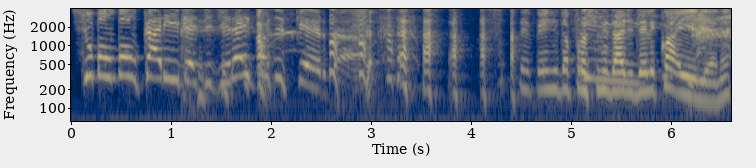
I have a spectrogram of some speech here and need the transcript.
se o bombom Caribe é de direita ou de esquerda? Depende da proximidade Sim. dele com a ilha, né?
